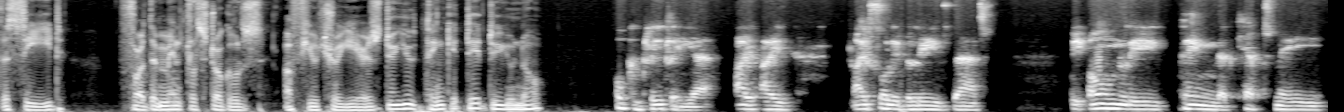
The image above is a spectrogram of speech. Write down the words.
the seed for the mental struggles of future years? Do you think it did? Do you know? Oh, completely, yeah. I, I, I fully believe that the only thing that kept me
